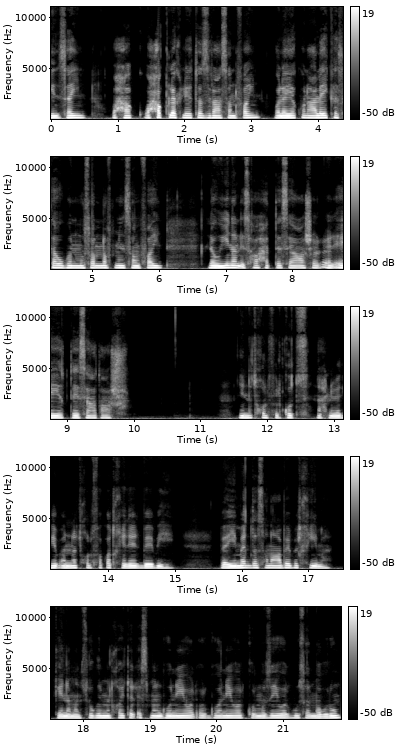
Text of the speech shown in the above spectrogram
جنسين وحق وحقلك لا تزرع صنفين ولا يكن عليك ثوب مصنف من صنفين لوين الإصحاح التاسع عشر الآية التاسعة عشر. لندخل في القدس. نحن يجب أن ندخل فقط خلال بابه. بأي مادة صنع باب الخيمة؟ كان منسوجا من خيط الإسمنجوني والأرجواني والقرمزي والبوص المبروم.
